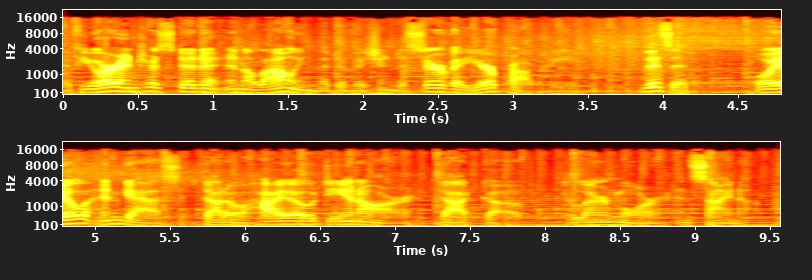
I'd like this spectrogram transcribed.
If you are interested in allowing the division to survey your property, visit oilandgas.ohiodnr.gov to learn more and sign up.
